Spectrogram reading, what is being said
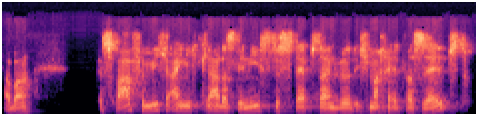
Aber es war für mich eigentlich klar, dass der nächste Step sein wird, ich mache etwas selbst.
